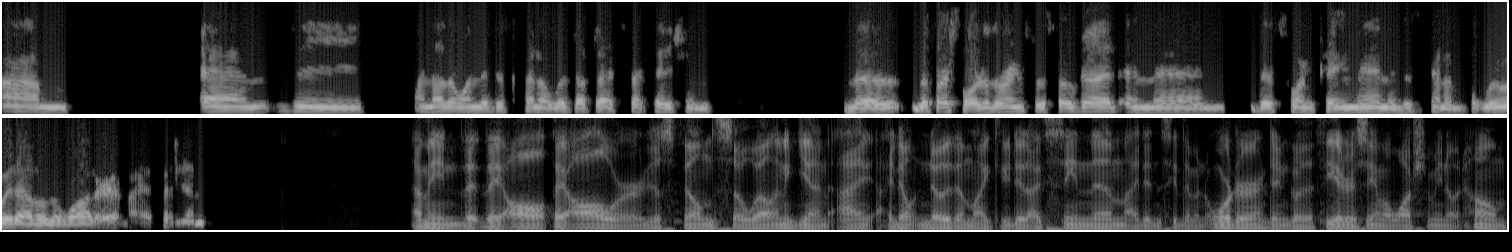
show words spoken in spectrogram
Um, and the another one that just kind of lived up to expectations. the the first Lord of the Rings was so good, and then this one came in and just kind of blew it out of the water, in my opinion. I mean, they, they all they all were just filmed so well. And again, I, I don't know them like you did. I've seen them. I didn't see them in order. Didn't go to the theater to see them. I watched them, you know, at home.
